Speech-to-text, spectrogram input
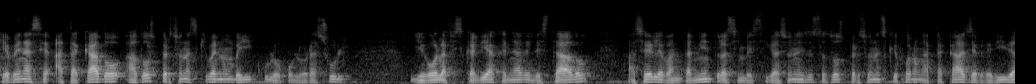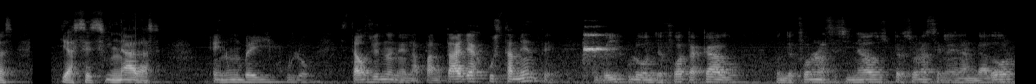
que habían atacado a dos personas que iban en un vehículo color azul. Llegó la Fiscalía General del Estado a hacer el levantamiento de las investigaciones de estas dos personas que fueron atacadas y agredidas y asesinadas en un vehículo. Estamos viendo en la pantalla justamente el vehículo donde fue atacado, donde fueron asesinadas dos personas en el andador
